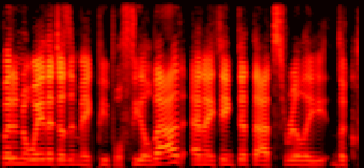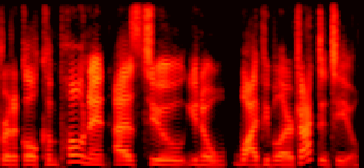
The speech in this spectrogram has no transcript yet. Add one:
but in a way that doesn't make people feel bad. And I think that that's really the critical component as to, you know, why people are attracted to you,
